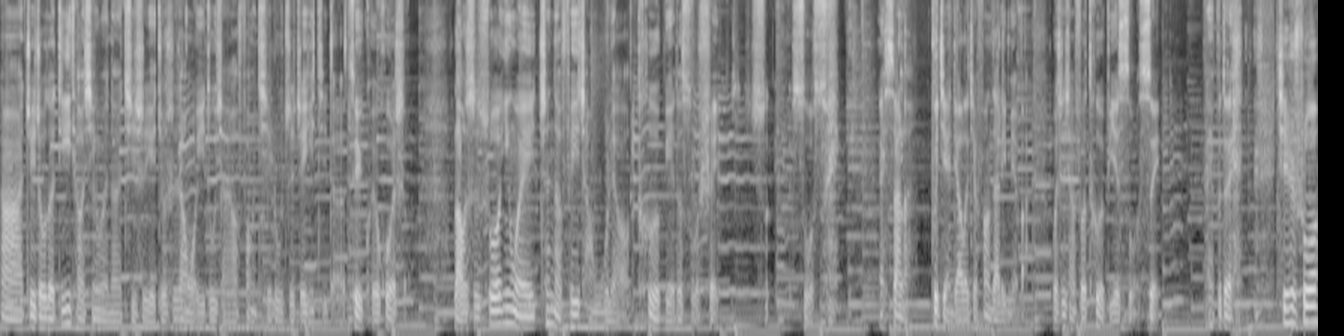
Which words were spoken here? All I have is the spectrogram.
那这周的第一条新闻呢，其实也就是让我一度想要放弃录制这一集的罪魁祸首。老实说，因为真的非常无聊，特别的琐碎，琐琐碎。哎，算了，不剪掉了，就放在里面吧。我是想说特别琐碎。哎，不对，其实说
